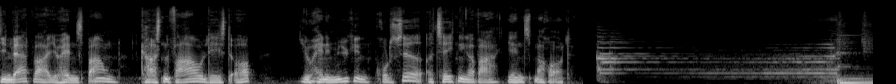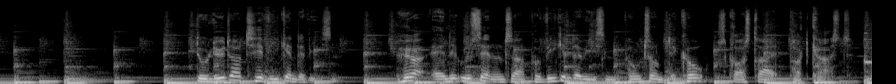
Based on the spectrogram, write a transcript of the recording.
Din vært var Johannes Bavn, Carsten Farve læste op, Johanne Myggen producerede, og tekniker var Jens Marot. Du lytter til Weekendavisen. Hør alle udsendelser på weekendavisen.dk-podcast.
